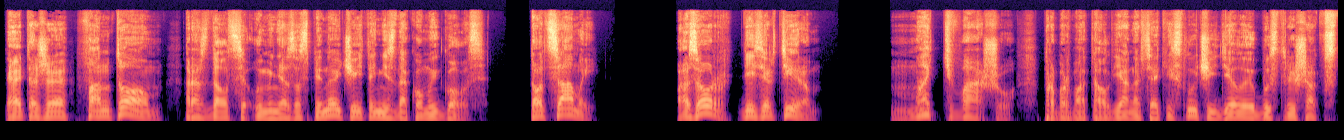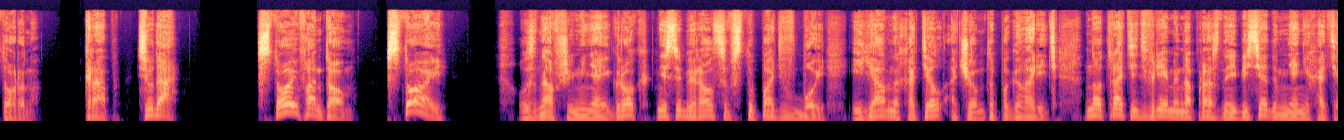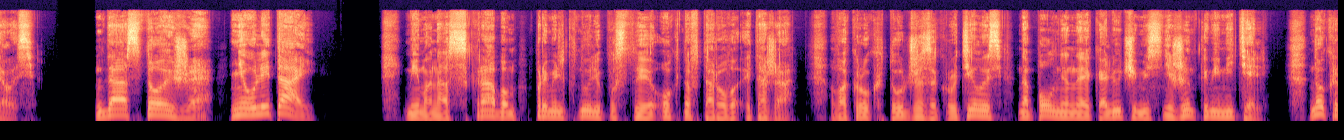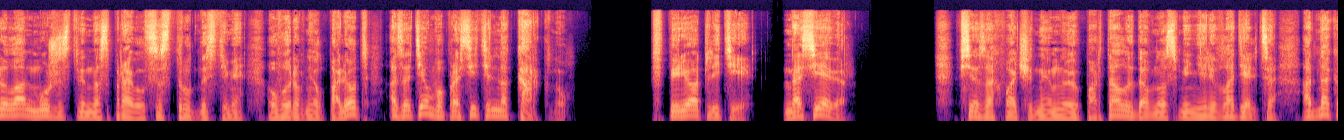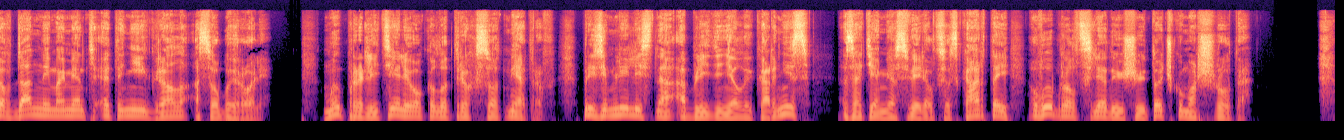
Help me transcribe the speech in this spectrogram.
«Это же фантом!» — раздался у меня за спиной чей-то незнакомый голос. «Тот самый! Позор дезертирам!» «Мать вашу!» — пробормотал я на всякий случай, делая быстрый шаг в сторону. «Краб, сюда!» «Стой, фантом! Стой!» Узнавший меня игрок не собирался вступать в бой и явно хотел о чем-то поговорить, но тратить время на праздные беседы мне не хотелось. «Да стой же! Не улетай!» Мимо нас с крабом промелькнули пустые окна второго этажа. Вокруг тут же закрутилась наполненная колючими снежинками метель. Но Крылан мужественно справился с трудностями, выровнял полет, а затем вопросительно каркнул. «Вперед лети! На север!» Все захваченные мною порталы давно сменили владельца, однако в данный момент это не играло особой роли. Мы пролетели около 300 метров, приземлились на обледенелый карниз, затем я сверился с картой, выбрал следующую точку маршрута.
